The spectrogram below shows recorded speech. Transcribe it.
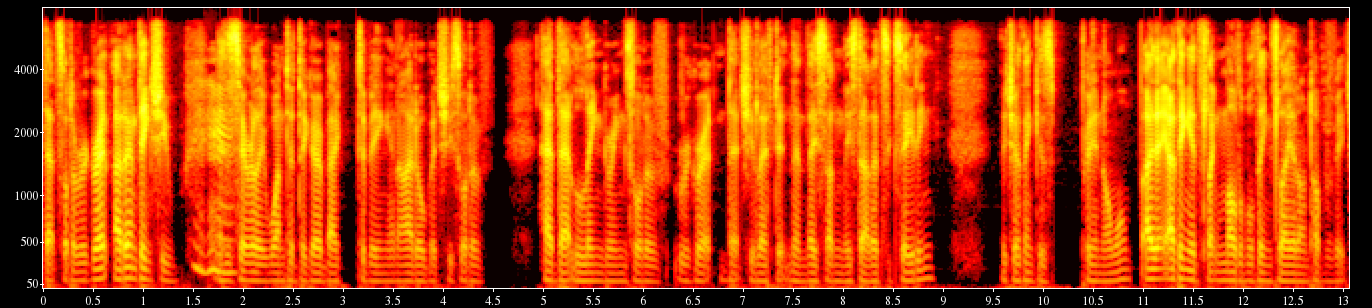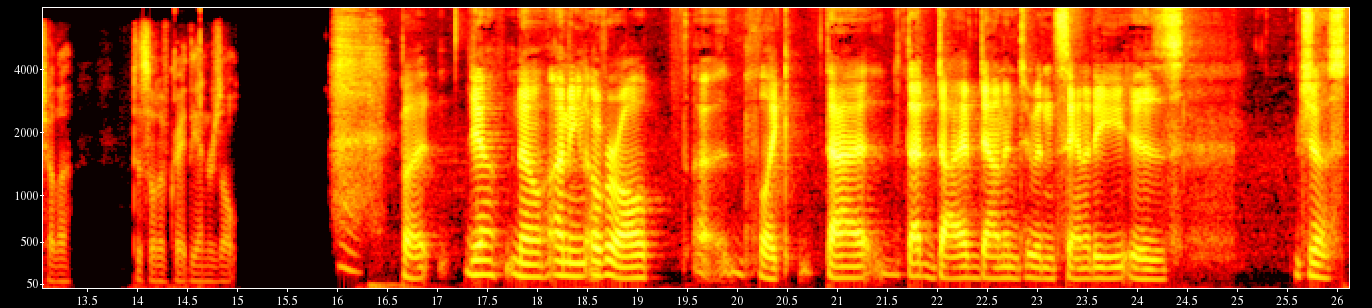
that sort of regret. I don't think she Mhm. necessarily wanted to go back to being an idol, but she sort of had that lingering sort of regret that she left it, and then they suddenly started succeeding, which I think is pretty normal. I, thi- I think it's like multiple things layered on top of each other to sort of create the end result. but yeah no i mean overall uh, like that that dive down into insanity is just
